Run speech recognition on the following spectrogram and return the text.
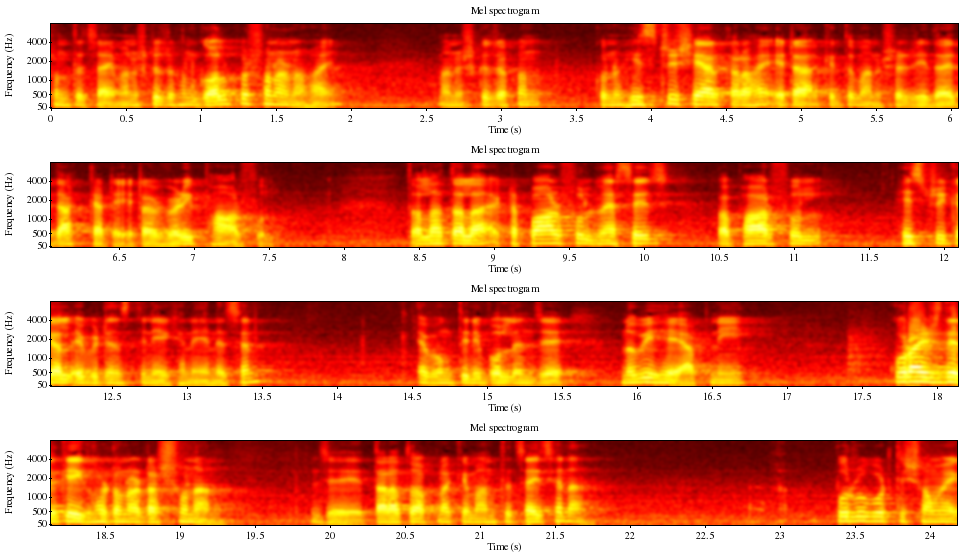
শুনতে চায়। মানুষকে যখন গল্প শোনানো হয়, মানুষকে যখন কোনো হিস্ট্রি শেয়ার করা হয়, এটা কিন্তু মানুষের হৃদয়ে দাগ কাটে। এটা ভেরি পাওয়ারফুল তো আল্লাহ তালা একটা পাওয়ারফুল মেসেজ বা পাওয়ারফুল হিস্ট্রিক্যাল এভিডেন্স তিনি এখানে এনেছেন এবং তিনি বললেন যে, নবী হে, আপনি কোরাইশদেরকে এই ঘটনাটা শোনান যে তারা তো আপনাকে মানতে চাইছে না। পূর্ববর্তী সময়ে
